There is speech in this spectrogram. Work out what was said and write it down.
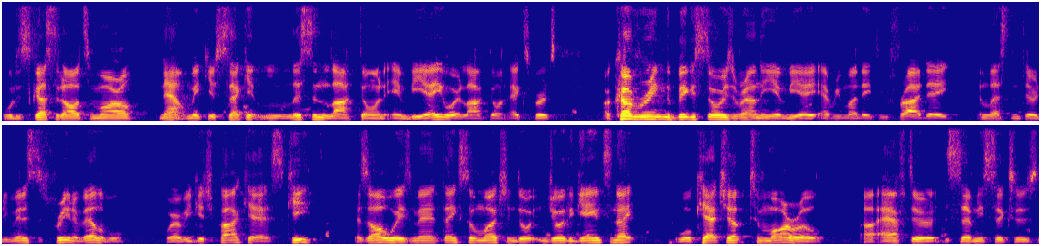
We'll discuss it all tomorrow. Now, make your second listen locked on NBA, where locked on experts are covering the biggest stories around the NBA every Monday through Friday in less than 30 minutes. It's free and available wherever you get your podcasts. Keith, as always, man, thanks so much. Enjoy, enjoy the game tonight. We'll catch up tomorrow uh, after the 76ers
